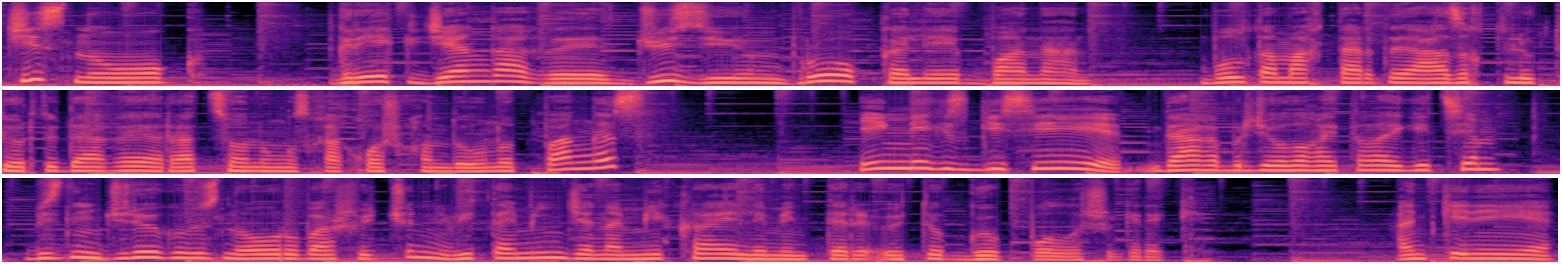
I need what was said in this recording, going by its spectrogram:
чеснок грек жаңгагы жүзүм брокколи банан бул тамактарды азык түлүктөрдү дагы рационуңузга кошконду унутпаңыз. Эң негизгиси дагы бир жолу кайталай кетсем биздин жүрөгүбүздүн оорубашы үчүн витамин жана микроэлементтер өтө көп болушу керек. Анткени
